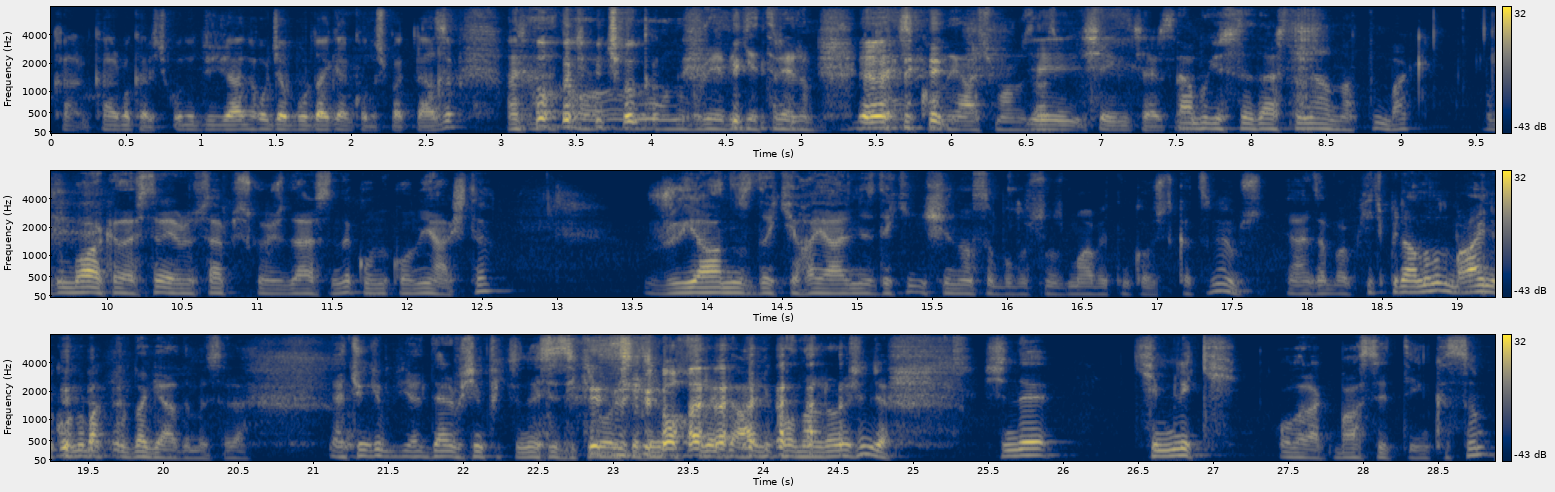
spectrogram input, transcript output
kar, karma karışık. Onu Dücane Hoca buradayken konuşmak lazım. Hani o, O- çok Onu buraya bir getirelim. Evet. Konuyu açmamız lazım. e, şeyin içerisinde. Ben bugün size derste ne anlattım bak. Bugün bu arkadaşlar evrimsel psikoloji dersinde konu konuyu açtı. Rüyanızdaki, hayalinizdeki işi nasıl bulursunuz muhabbetini konuştuk hatırlıyor musun? Yani sen bak hiçbir anlamadım. Aynı konu bak burada geldi mesela. Yani çünkü dervişin fikri zikri o işte sürekli aynı konularla uğraşınca. Şimdi kimlik olarak bahsettiğin kısım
